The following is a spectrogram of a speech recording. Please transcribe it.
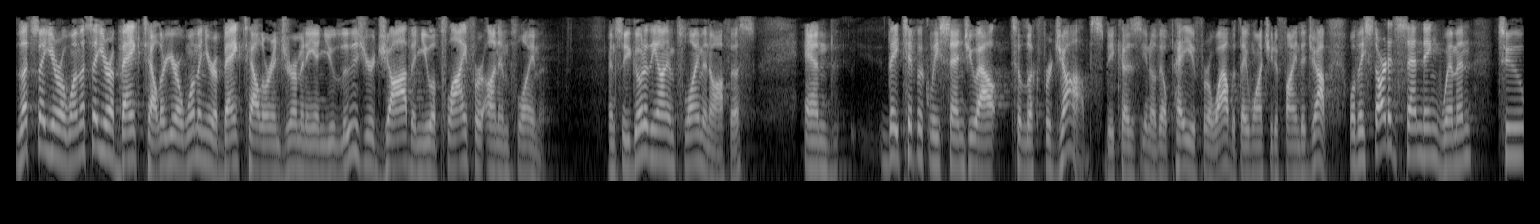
let's say you're a woman, let's say you're a bank teller, you're a woman, you're a bank teller in Germany, and you lose your job and you apply for unemployment. And so you go to the unemployment office, and they typically send you out to look for jobs because you know they'll pay you for a while, but they want you to find a job. Well, they started sending women to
